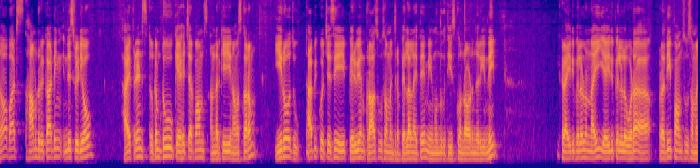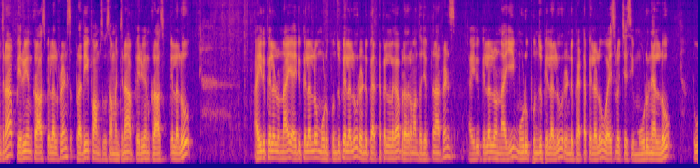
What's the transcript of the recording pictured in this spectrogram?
No birds harmed recording in this video hi friends welcome to KHR farms అందరికీ నమస్కారం. ఈరోజు టాపిక్ వచ్చేసి పెరువియన్ క్రాస్కు సంబంధించిన పిల్లల్ని అయితే మీ ముందుకు తీసుకొని రావడం జరిగింది. ఇక్కడ ఐదు పిల్లలు ఉన్నాయి ఈ ఐదు పిల్లలు కూడా ప్రదీప్ ఫార్మ్స్కు సంబంధించిన పెరువియన్ క్రాస్ పిల్లలు ఫ్రెండ్స్ ప్రదీప్ ఫార్మ్స్కు సంబంధించిన పెరువియన్ క్రాస్ పిల్లలు. ఐదు పిల్లలు ఉన్నాయి ఐదు పిల్లల్లో మూడు పుంజు పిల్లలు రెండు పెట్ట పిల్లలుగా బ్రదర్ మనతో చెప్తున్నారు ఫ్రెండ్స్ ఐదు పిల్లలు ఉన్నాయి మూడు పుంజు పిల్లలు రెండు పెట్ట పిల్లలు. వయసులు వచ్చేసి మూడు నెలలు. టూ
